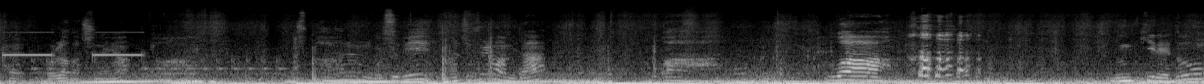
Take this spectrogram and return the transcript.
잘 올라가 주네요. 주파하는 모습이 아주 훌륭합니다. 와. 우와. 눈길에도.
